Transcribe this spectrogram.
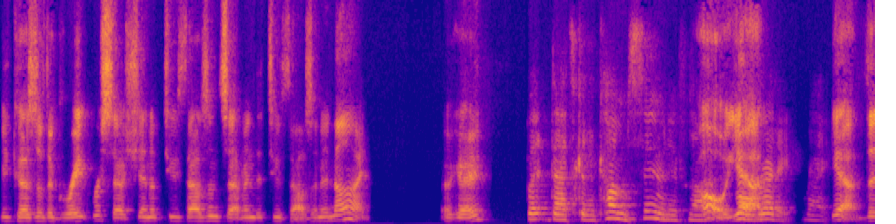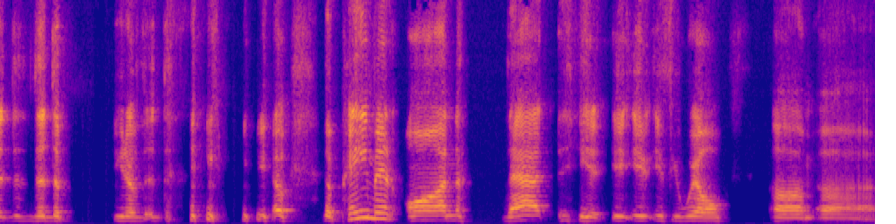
because of the Great Recession of 2007 to 2009. Okay but that's going to come soon if not oh yeah already right yeah the the the, the you know the, the you know the payment on that if you will um, uh,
